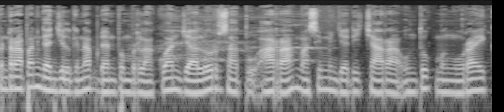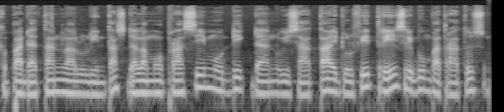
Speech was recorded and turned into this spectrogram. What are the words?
Penerapan ganjil genap dan pemberlakuan jalur satu arah masih menjadi cara untuk mengurai kepadatan lalu lintas dalam operasi mudik dan wisata Idul Fitri 1443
